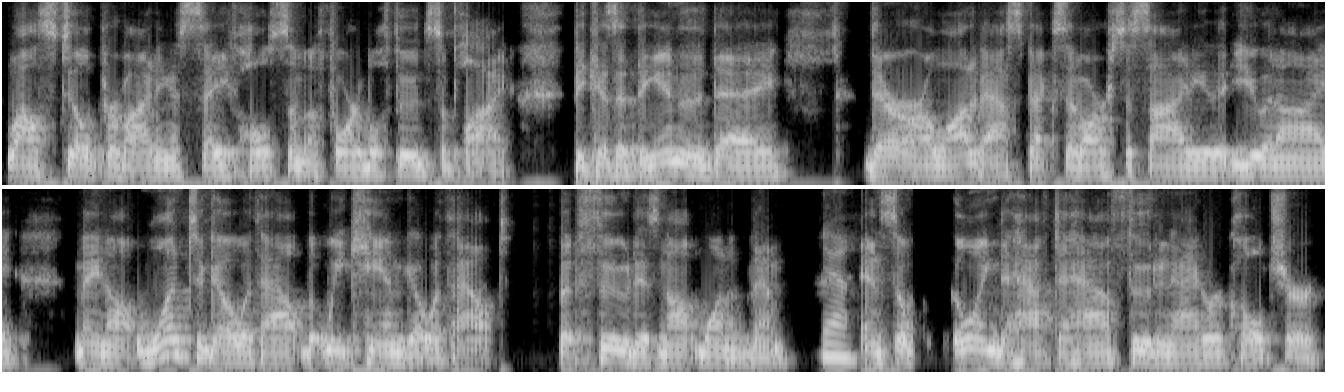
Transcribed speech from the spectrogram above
while still providing a safe, wholesome, affordable food supply? Because at the end of the day, there are a lot of aspects of our society that you and I may not want to go without, but we can go without. But food is not one of them. Yeah. And so we're going to have to have food and agriculture.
